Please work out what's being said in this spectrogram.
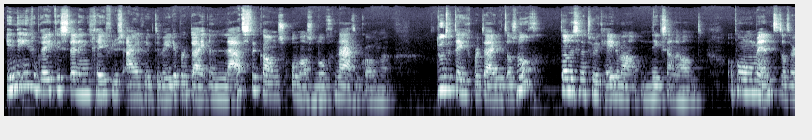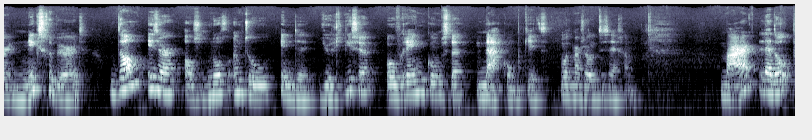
In de ingebrekenstelling geef je dus eigenlijk de wederpartij een laatste kans om alsnog na te komen. Doet de tegenpartij dit alsnog, dan is er natuurlijk helemaal niks aan de hand. Op het moment dat er niks gebeurt, dan is er alsnog een tool in de juridische overeenkomsten nakomkit, om het maar zo te zeggen. Maar let op,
